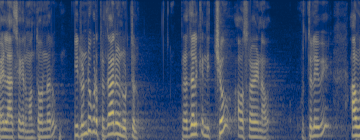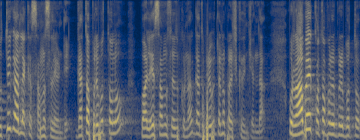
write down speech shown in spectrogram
పైలాశేఖర్ మనతో ఉన్నారు. ఈ రెండు కూడా ప్రధానమైన వృత్తులు. ప్రజలకి నిత్యం అవసరమైన వృత్తులు ఇవి. ఆ వృత్తికారుల యొక్క సమస్యలు ఏంటి గత ప్రభుత్వంలో వాళ్ళు ఏ సమస్యలు ఎదుర్కొన్నారు? గత ప్రభుత్వాన్ని పరిష్కరించిందా? రాబోయే కొత్త ప్రభుత్వం.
